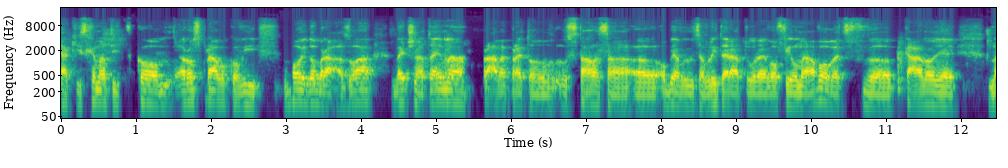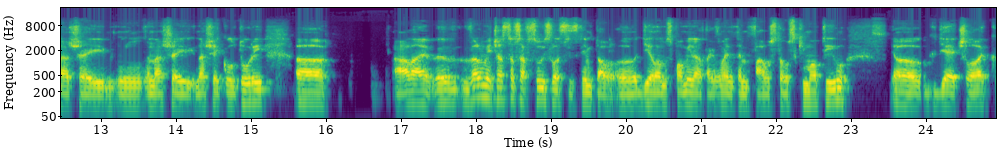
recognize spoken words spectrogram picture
Taký schematicko rozprávkový boj dobrá a zla, väčšina téma, práve preto stále sa e, objavujúca v literatúre, vo filme a vôbec v kánone našej, našej, našej kultúry. E, ale e, veľmi často sa v súvislosti s týmto dielom spomína tzv. ten faustovský motív, kde človek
